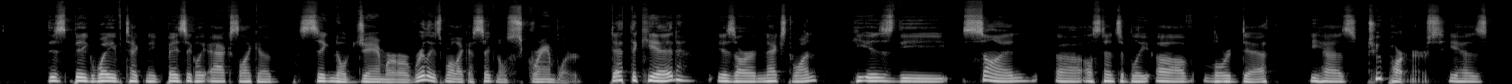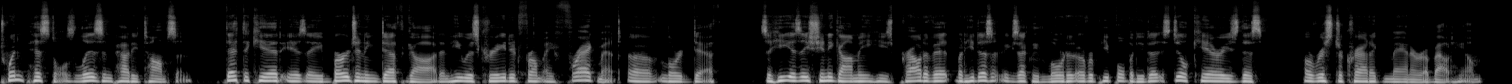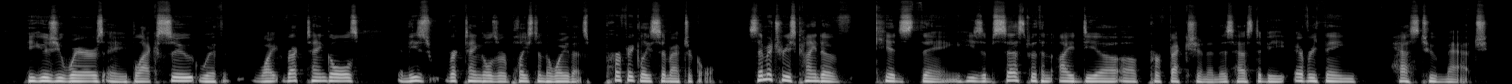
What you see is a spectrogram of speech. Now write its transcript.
this big wave technique basically acts like a signal jammer, or really it's more like a signal scrambler. Death the Kid is our next one. He is the son, uh, ostensibly, of Lord Death. He has two partners. He has twin pistols, Liz and Patty Thompson. Death the Kid is a burgeoning death god, and he was created from a fragment of Lord Death. So he is a Shinigami. He's proud of it, but he doesn't exactly lord it over people, but he does, still carries this aristocratic manner about him. He usually wears a black suit with white rectangles, and these rectangles are placed in a way that's perfectly symmetrical. Symmetry is kind of kid's thing. He's obsessed with an idea of perfection, and this has to be everything has to match.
